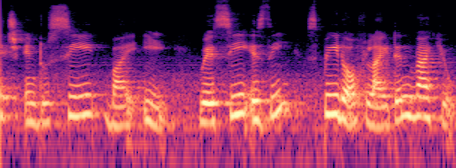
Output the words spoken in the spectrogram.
h into c by E where c is the speed of light in vacuum.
